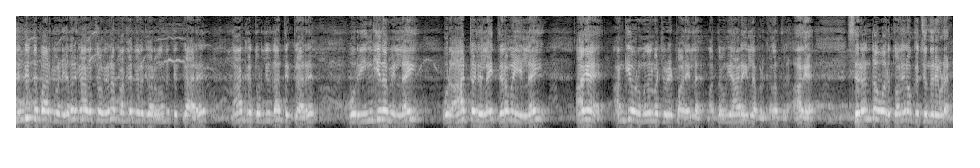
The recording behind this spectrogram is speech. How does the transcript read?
சிந்தித்து பார்க்க வேண்டும் எதற்காக சொல்றேன்னா பக்கத்தில் இருக்கிறவர் வந்து திட்டாரு நாக்க துடித்து தான் திட்டாரு ஒரு இங்கிதம் இல்லை. ஒரு ஆற்றல் இல்லை திறமை இல்லை. ஆக அங்கே ஒரு முதலமைச்சர் வேட்பாளர் இல்லை. மற்றவங்க யாரும் இல்லை ஒரு களத்துல. ஆக சிறந்த ஒரு தொலைநோக்கு சிந்தனையுடன்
